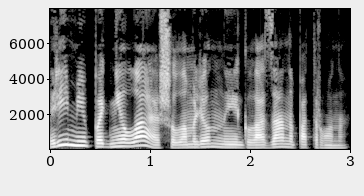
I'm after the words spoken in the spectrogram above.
Римми подняла ошеломленные глаза на патрона.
